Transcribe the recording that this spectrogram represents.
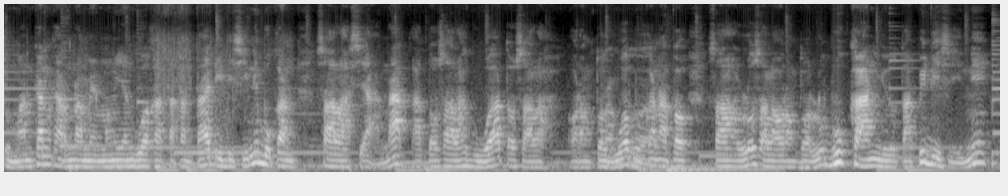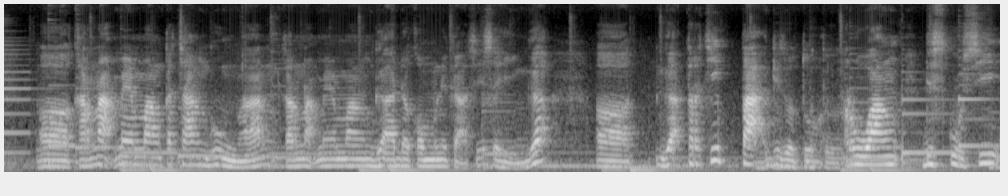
Cuman kan karena memang yang gua katakan tadi di sini bukan salah si anak atau salah gua atau salah orang tua Orang gua tua. bukan atau salah lu salah orang tua lu bukan gitu. Tapi di sini eh, karena memang kecanggungan karena memang nggak ada komunikasi sehingga eh, nggak tercipta gitu tuh. Betul. ruang diskusi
